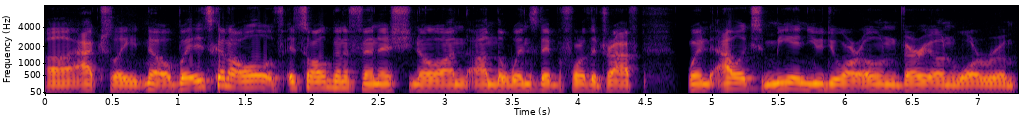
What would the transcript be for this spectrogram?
Uh, actually, no, but it's gonna all it's all gonna finish, you know, on on the Wednesday before the draft when Alex, me, and you do our own very own war room.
